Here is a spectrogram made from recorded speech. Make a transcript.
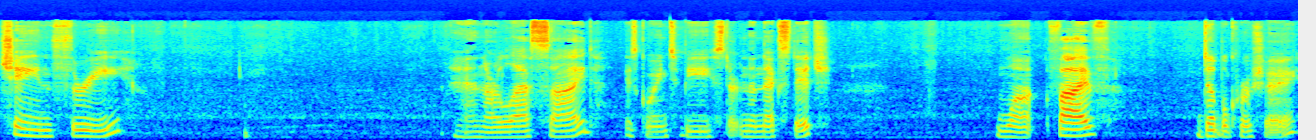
chain three and our last side is going to be starting the next stitch. One five double crochet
